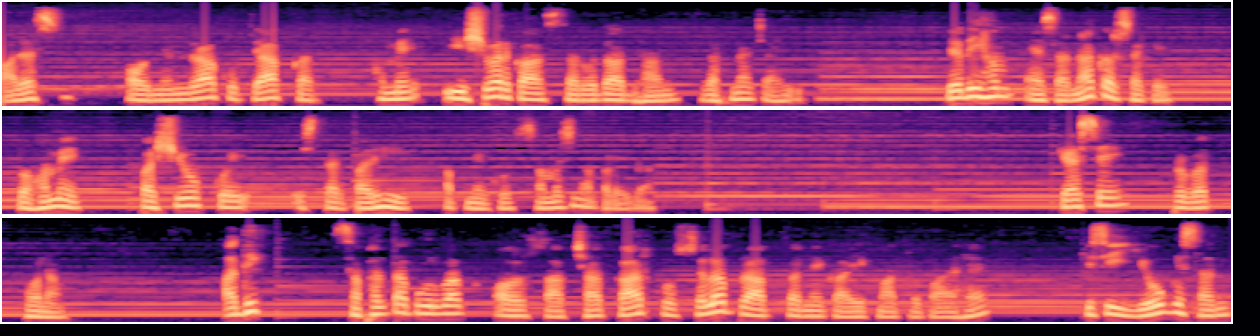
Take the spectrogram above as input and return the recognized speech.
आलस्य और निंद्रा को त्याग कर हमें ईश्वर का सर्वदा ध्यान रखना चाहिए। यदि हम ऐसा न कर सके तो हमें पशुओं के स्तर पर ही अपने को समझना पड़ेगा। कैसे प्रवृत्त होना? अधिक सफलतापूर्वक और साक्षात्कार को सुलभ प्राप्त करने का एकमात्र उपाय है किसी योग्य संत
